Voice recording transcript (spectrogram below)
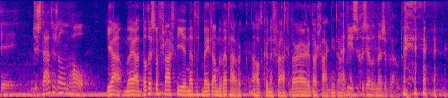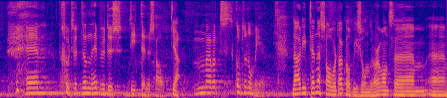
eh, er staat dus al een hal. Ja, nou ja, dat is een vraag die je net beter aan de wethouder had kunnen vragen. Daar, daar ga ik niet over. Ja, die is gezellig naar zijn vrouw. Ehm, goed, dan hebben we dus die tennishal. Ja. Maar wat komt er nog meer? Nou, die tennishal wordt ook wel bijzonder hoor. Want ehm, ehm,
